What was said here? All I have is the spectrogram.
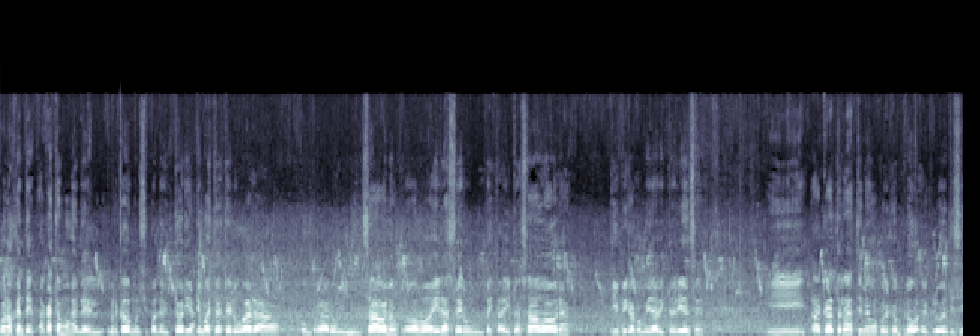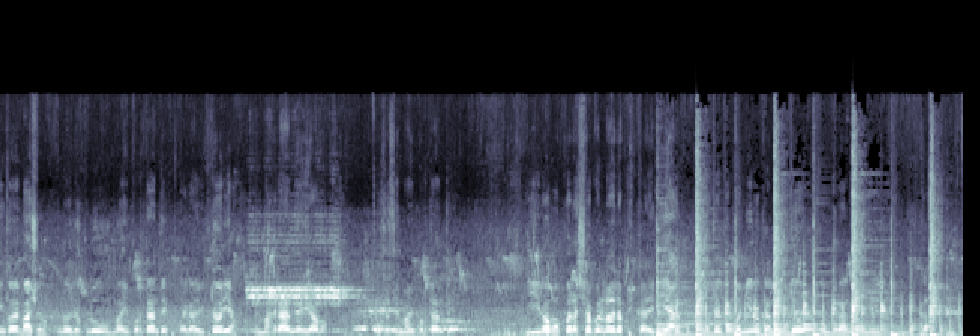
Bueno gente, acá estamos en el Mercado Municipal de Victoria. Hemos a este lugar a comprar un sábalo. Nos vamos a ir a hacer un pescadito asado ahora, típica comida victoriense. Y acá atrás tenemos por ejemplo el Club 25 de Mayo, uno de los clubes más importantes de acá de Victoria, el más grande digamos, ese es el más importante. Y vamos para allá por el lado de la pescadería, está el compañero Carlito comprando el pescado.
